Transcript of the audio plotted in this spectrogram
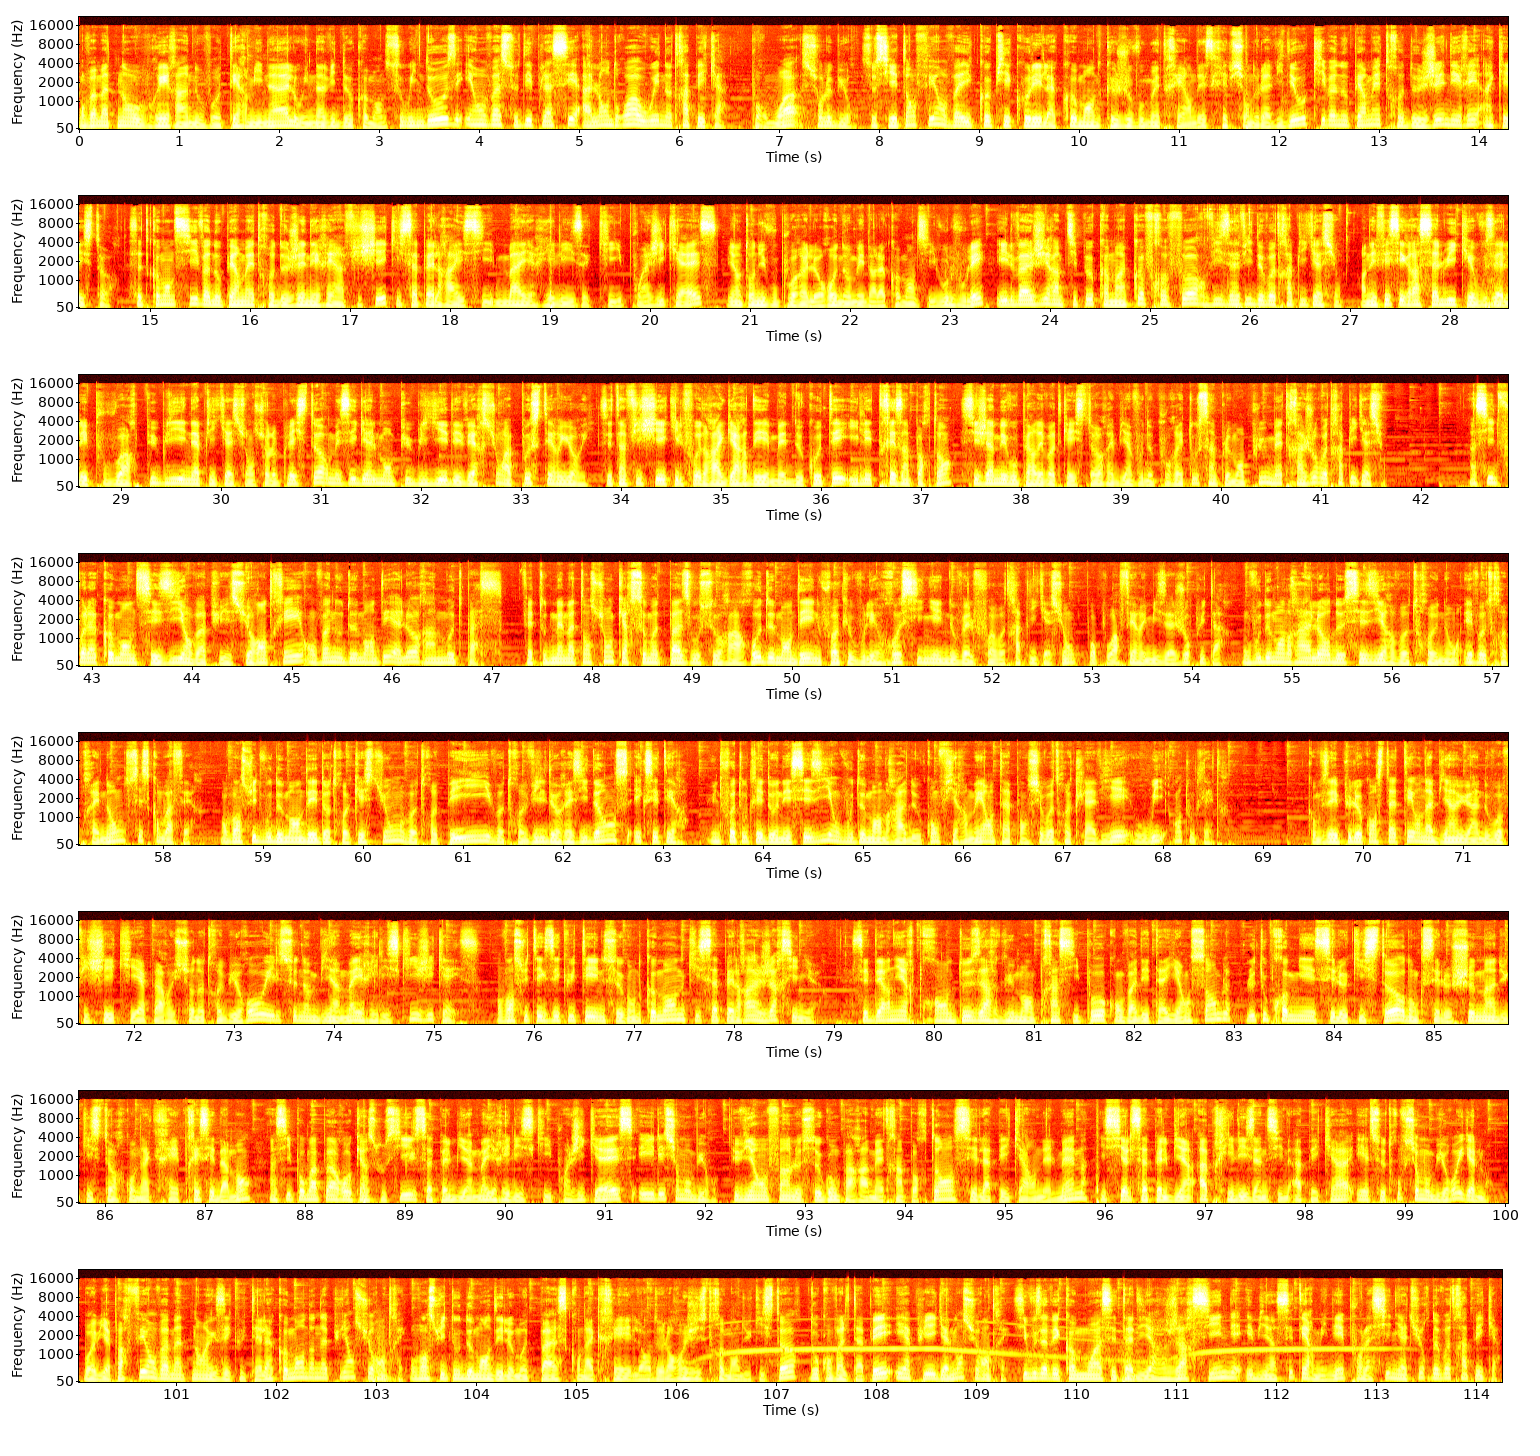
On va maintenant ouvrir un nouveau terminal ou une invite de commande sous Windows et on va se déplacer à l'endroit où est notre APK moi sur le bureau. Ceci étant fait, on va y copier-coller la commande que je vous mettrai en description de la vidéo qui va nous permettre de générer un keystore. Cette commande-ci va nous permettre de générer un fichier qui s'appellera ici myreleasekey.jks. Bien entendu, vous pourrez le renommer dans la commande si vous le voulez. Et il va agir un petit peu comme un coffre-fort vis-à-vis de votre application. En effet, c'est grâce à lui que vous allez pouvoir publier une application sur le Play Store, mais également publier des versions a posteriori. C'est un fichier qu'il faudra garder et mettre de côté. Il est très important. Si jamais vous perdez votre Keystore, eh bien vous ne pourrez tout simplement plus mettre à jour votre application. Ainsi, une fois la commande saisie, on va appuyer sur Entrée, on va nous demander alors un mot de passe. Faites tout de même attention car ce mot de passe vous sera redemandé une fois que vous voulez resigner une nouvelle fois votre application pour pouvoir faire une mise à jour plus tard. On vous demandera alors de saisir votre nom et votre prénom, c'est ce qu'on va faire. On va ensuite vous demander d'autres questions, votre pays, votre ville de résidence, etc. Une fois toutes les données saisies, on vous demandera de confirmer en tapant sur votre clavier oui en toutes lettres. Comme vous avez pu le constater, on a bien eu un nouveau fichier qui est apparu sur notre bureau et il se nomme bien MyReleaseKey.jks. On va ensuite exécuter une seconde commande qui s'appellera jarsigner. Cette dernière prend deux arguments principaux qu'on va détailler ensemble. Le tout premier, c'est le keystore, donc c'est le chemin du keystore qu'on a créé précédemment. Ainsi, pour ma part, aucun souci, il s'appelle bien myreleasekey.jks et il est sur mon bureau. Puis vient enfin le second paramètre important, c'est l'APK en elle-même. Ici, elle s'appelle bien APK et elle se trouve sur mon bureau également. Bon bien parfait, on va maintenant exécuter la commande en appuyant sur Entrée. On va ensuite nous demander le mot de passe qu'on a créé lors de l'enregistrement du Keystore, donc on va le taper et appuyer également sur Entrée. Si vous avez comme moi, c'est-à-dire jar signe, et eh bien c'est terminé pour la signature de votre APK.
